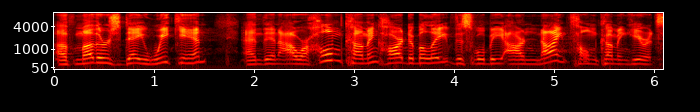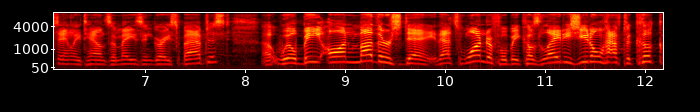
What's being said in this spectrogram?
of Mother's Day weekend. And then our homecoming, hard to believe, this will be our ninth homecoming here at Stanleytown's Amazing Grace Baptist, uh, will be on Mother's Day. That's wonderful because, ladies, you don't have to cook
